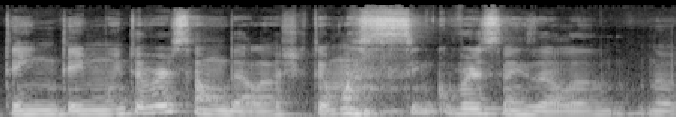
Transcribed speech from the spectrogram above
Tem, tem muita versão dela. Acho que tem umas cinco versões dela. No...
